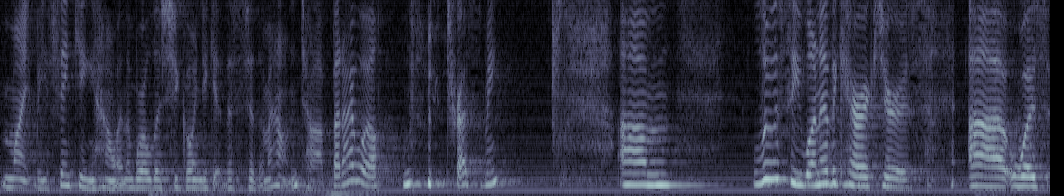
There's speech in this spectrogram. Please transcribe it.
might be thinking, how in the world is she going to get this to the mountaintop? But I will, trust me. Um, Lucy, one of the characters, uh, was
